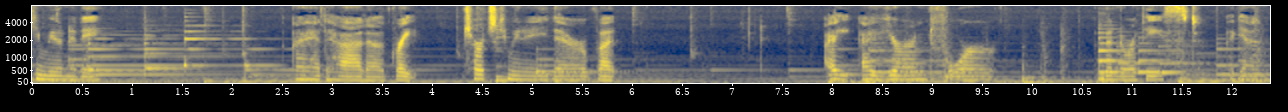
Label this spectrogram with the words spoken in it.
community. I had had a great church community there, but I, I yearned for the Northeast again.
